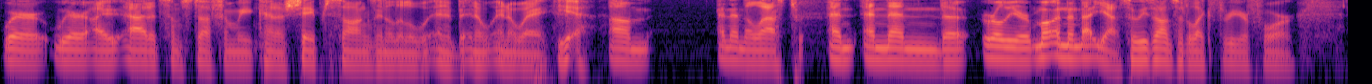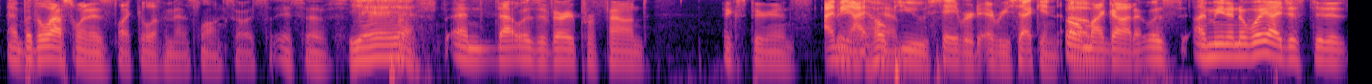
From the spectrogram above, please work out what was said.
where where I added some stuff and we kind of shaped songs in a little in a, in a, in a way. Yeah. Um, and then the last and and then the earlier mo- and then that yeah. So he's on sort of like three or four. And but the last one is like 11 minutes long, so it's it's a Yeah, yeah. and that was a very profound experience. i mean i hope him. you savored every second Oh of- my god! It was. I mean, in a way, I just did it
